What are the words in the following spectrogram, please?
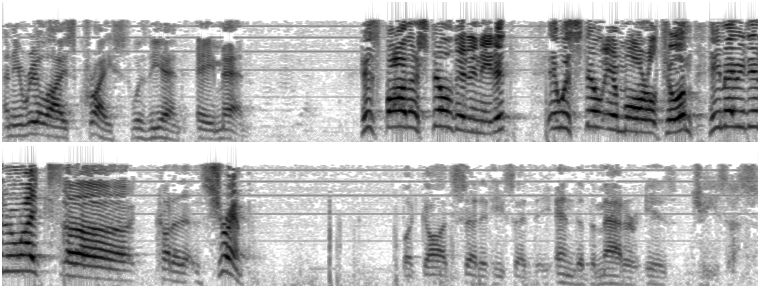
and he realized Christ was the end. Amen. His father still didn't eat it. It was still immoral to him. He maybe didn't like uh, cut it, shrimp. But God said it. He said the end of the matter is Jesus.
